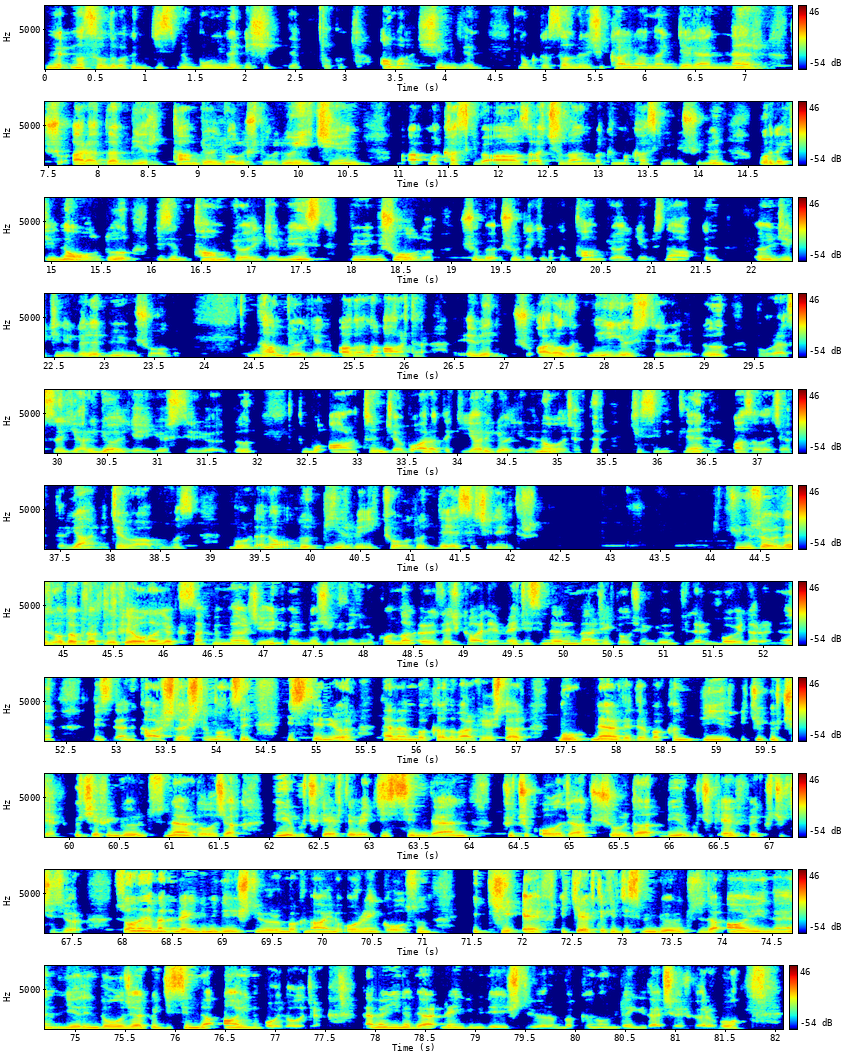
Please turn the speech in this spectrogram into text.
ne, nasıldı bakın cismin boyuna eşitti topun. Ama şimdi noktasal bir ışık kaynağından gelenler şu arada bir tam gölge oluşturduğu için makas gibi ağzı açılan bakın makas gibi düşünün. Buradaki ne oldu? Bizim tam gölgemiz büyümüş oldu. Şu şuradaki bakın tam gölgemiz ne yaptı? Öncekine göre büyümüş oldu. Tam gölgenin alanı artar. Evet şu aralık neyi gösteriyordu? Burası yarı gölgeyi gösteriyordu. Bu artınca bu aradaki yarı gölgede ne olacaktır? Kesinlikle azalacaktır. Yani cevabımız burada ne oldu? 1 ve 2 oldu. D seçeneğidir. Üçüncü sorudayız. Odak uzaklığı F olan yakınsak bir merceğin önüne şekilde gibi konulan özdeş KLM cisimlerin mercekte oluşan görüntülerin boylarını bizden karşılaştırmamızı isteniyor. Hemen bakalım arkadaşlar. Bu nerededir? Bakın 1, 2, 3F. 3F'in görüntüsü nerede olacak? 1.5 F'de ve cisimden küçük olacak. Şurada 1.5 F ve küçük çiziyorum. Sonra hemen rengimi değiştiriyorum. Bakın aynı o renk olsun. 2F, 2F'teki cismin görüntüsü de aynen yerinde olacak ve cisim de aynı boyda olacak. Hemen yine de rengimi değiştiriyorum. Bakın onun rengi de aşağı yukarı bu.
